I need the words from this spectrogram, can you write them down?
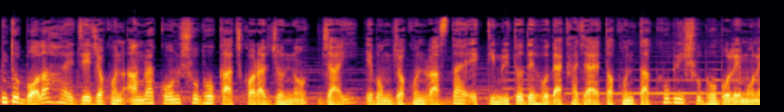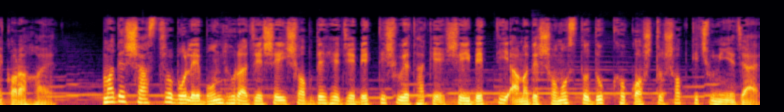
কিন্তু বলা হয় যে যখন আমরা কোন শুভ কাজ করার জন্য যাই এবং যখন রাস্তায় একটি মৃতদেহ দেখা যায় তখন তা খুবই শুভ বলে মনে করা হয়। আমাদের শাস্ত্র বলে, বন্ধুরা, যে সেই শবদেহে যে ব্যক্তি শুয়ে থাকে, সেই ব্যক্তি আমাদের সমস্ত দুঃখ, কষ্ট সবকিছু নিয়ে যায়।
